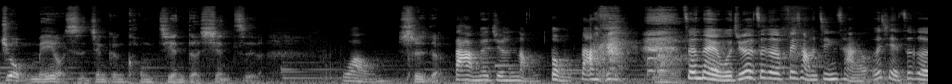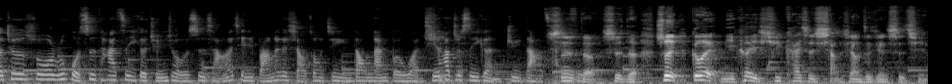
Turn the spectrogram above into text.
就没有时间跟空间的限制了。哇哦，是的，大家有没有觉得脑洞大开？啊 真的，我觉得这个非常精彩哦。而且这个就是说，如果是它是一个全球的市场，而且你把那个小众经营到 number one，其实它就是一个很巨大的。是的，是的。所以各位，你可以去开始想象这件事情。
